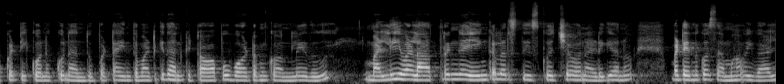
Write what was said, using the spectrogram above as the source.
ఒకటి కొనుక్కున్నాను. దుపట్టా ఇంత మటుకి దానికి టాపు బాటమ్ కొనలేదు. మళ్ళీ ఇవాళ ఆత్రంగా ఏం కలర్స్ తీసుకొచ్చావు అని అడిగాను. బట్ ఎందుకో సంభవ్ ఇవాళ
